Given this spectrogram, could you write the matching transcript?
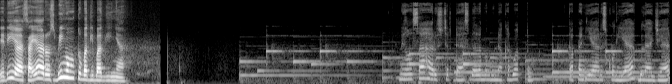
Jadi ya saya harus bingung tuh bagi-baginya. Nelsa harus cerdas dalam menggunakan waktu. Kapan ia harus kuliah, belajar,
